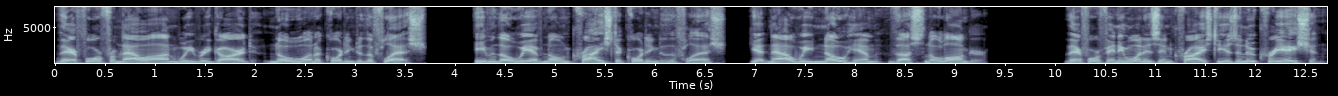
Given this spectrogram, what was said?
Therefore, from now on, we regard no one according to the flesh. Even though we have known Christ according to the flesh, yet now we know him thus no longer. Therefore, if anyone is in Christ, he is a new creation.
